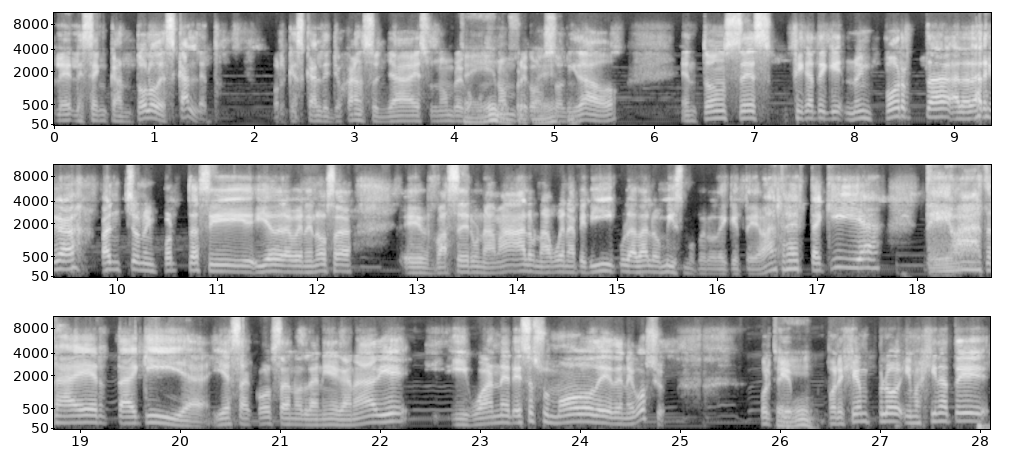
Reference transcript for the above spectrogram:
les encantó lo de Scarlett, porque Scarlett Johansson ya es un nombre, un nombre consolidado. Entonces, fíjate que no importa, a la larga, Pancho, no importa si Hiedra Venenosa eh, va a ser una mala, una buena película, da lo mismo, pero de que te va a traer taquilla, te va a traer taquilla. Y esa cosa no la niega nadie. Y Warner, ese es su modo de, negocio. Porque, por ejemplo, imagínate,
